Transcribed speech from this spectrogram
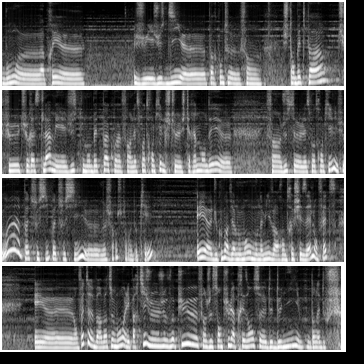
bon après je lui ai juste dit, euh, par contre, euh, enfin, je t'embête pas, tu peux, tu restes là, mais juste m'embête pas, quoi. Enfin, laisse-moi tranquille, je t'ai rien demandé. Euh, enfin, juste laisse-moi tranquille. Il fait, ouais, pas de souci, pas de souci, machin. J'étais en mode, ok. Et du coup, ben, vient le moment où mon amie va rentrer chez elle, en fait. Et en fait, ben, à partir du moment où elle est partie, je, je vois plus, enfin, je sens plus la présence de Denis dans la douche.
